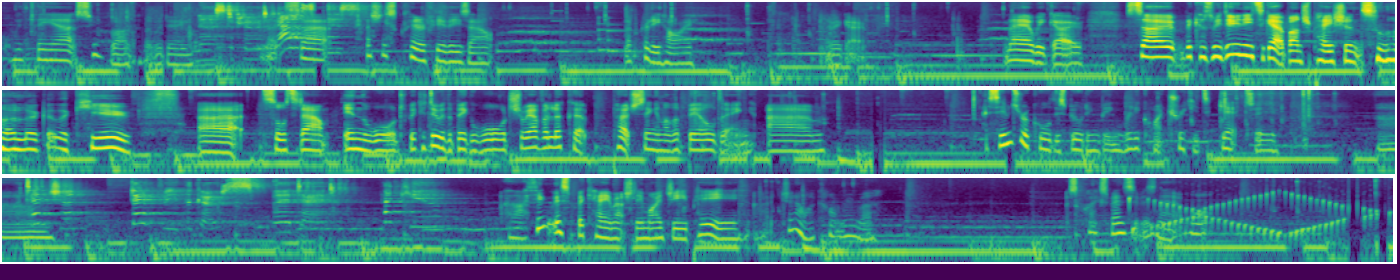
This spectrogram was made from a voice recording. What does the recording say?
with the uh, super bug that we're doing. Nurse to fluid Let's, uh, let's just clear a few of these out. They're pretty high. There we go. There we go. So, because we do need to get a bunch of patients. Look at the queue. Uh, sorted out in the ward. We could do with a bigger ward. Should we have a look at purchasing another building? Um, I seem to recall this building being really quite tricky to get to. Um, Attention! Don't feed the ghosts. They're dead. Thank you. I think this became actually my GP. Uh, do you know? I can't remember. It's quite expensive, isn't it? What?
